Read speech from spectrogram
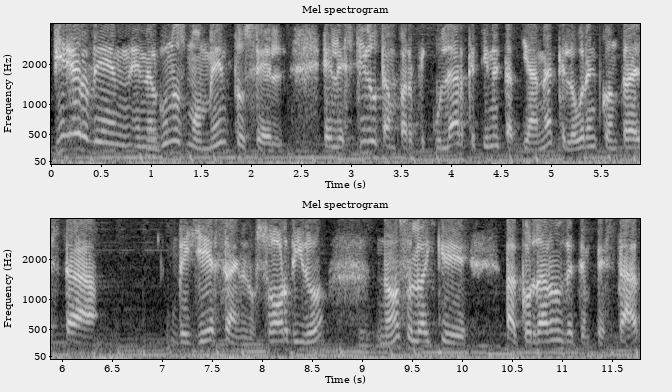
pierden en algunos momentos el, el estilo tan particular que tiene Tatiana, que logra encontrar esta belleza en lo sórdido, ¿no? Solo hay que acordarnos de Tempestad,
